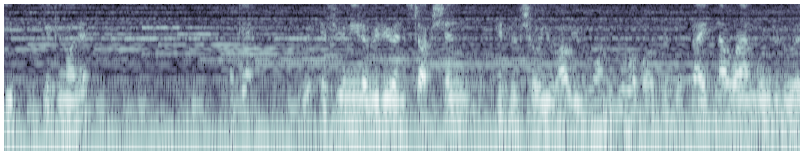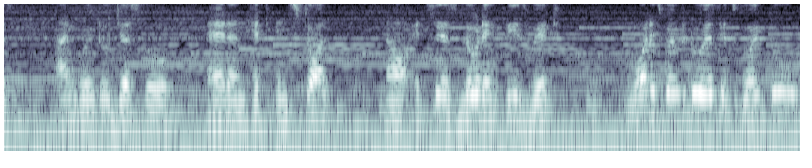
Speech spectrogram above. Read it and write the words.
keep clicking on it. Okay? If you need a video instruction it will show you how you want to go about with it. Right now what I'm going to do is I'm going to just go ahead and hit install. Now it says loading please wait. What it's going to do is it's going to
